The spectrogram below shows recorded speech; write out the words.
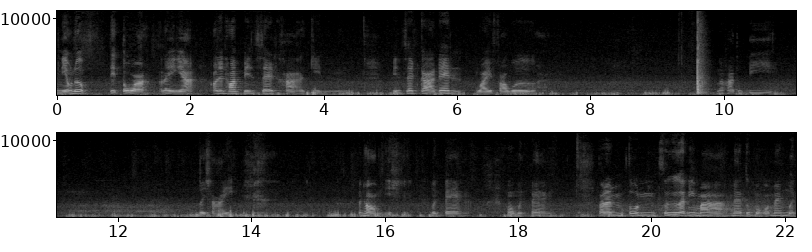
เหนียวเนึบติดตัวอะไรอย่างเงี้ย Oriental Princess ค่ะกลิ่น Princess Garden White Flower ค่ะนะคะถูกดีเคยใช้ หอมดี เหมือนแป้งอะหอมเหมือนแป้ง ตอนนั้นตุนซื้ออันนี้มาแม่ตุนบอกว่าแม่งเหมือน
